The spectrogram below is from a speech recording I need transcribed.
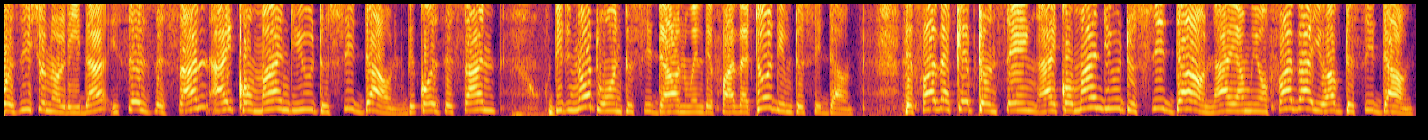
positional leader, he says, The son, I command you to sit down because the son did not want to sit down when the father told him to sit down. The father kept on saying, I command you to sit down. I am your father, you have to sit down.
